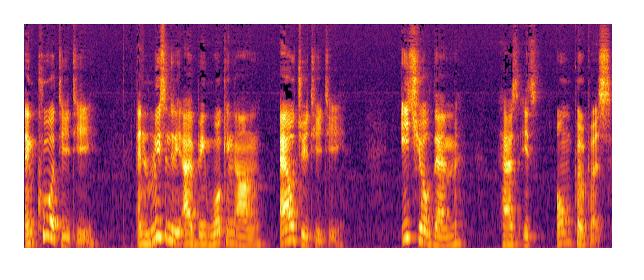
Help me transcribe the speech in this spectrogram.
and CoolTT, and recently I've been working on LGTT. Each of them has its own purpose.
